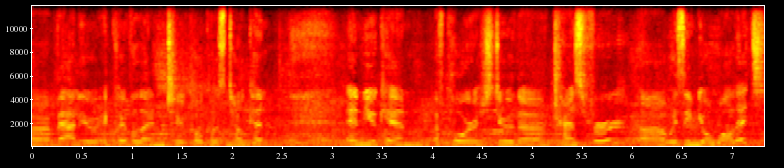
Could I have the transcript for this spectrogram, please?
uh, value equivalent to Cocos token. And you can of course do the transfer uh, within your wallet.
